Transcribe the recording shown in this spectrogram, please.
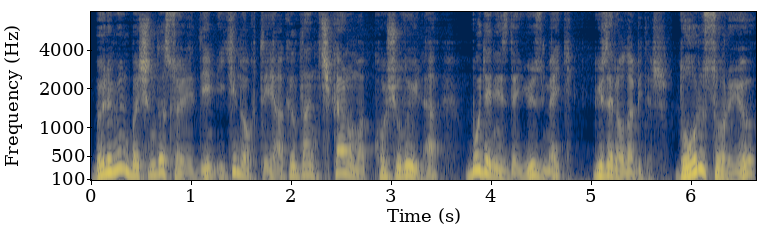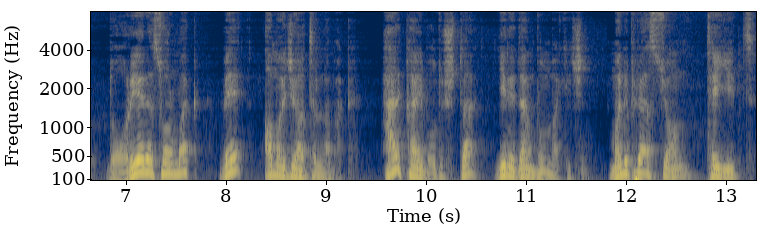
Bölümün başında söylediğim iki noktayı akıldan çıkarmamak koşuluyla bu denizde yüzmek güzel olabilir. Doğru soruyu doğru yere sormak ve amacı hatırlamak. Her kayboluşta yeniden bulmak için. Manipülasyon, teyit,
